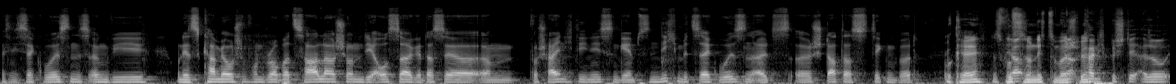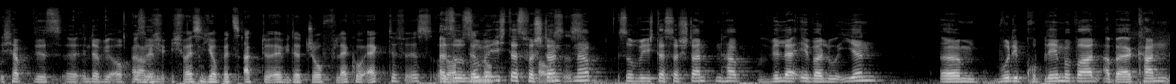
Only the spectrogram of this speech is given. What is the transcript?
weiß nicht, Zach Wilson ist irgendwie. Und jetzt kam ja auch schon von Robert Sala schon die Aussage, dass er ähm, wahrscheinlich die nächsten Games nicht mit Zach Wilson als äh, Starter sticken wird. Okay, das wusste ich noch nicht zum Beispiel. Ja, kann ich bestehen. Also ich habe das äh, Interview auch Ähm, gesehen. ich, ich weiß nicht, ob jetzt aktuell wieder Joe Flacco active ist. oder also ob der so wie ich das verstanden habe, so wie ich das verstanden habe, will er evaluieren, ähm, wo die Probleme waren, aber er kann,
